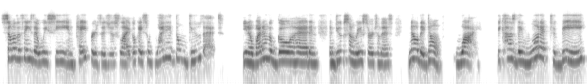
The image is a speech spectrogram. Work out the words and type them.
some of the things that we see in papers is just like, okay, so why did don't do that? You know, why don't go ahead and, and do some research on this? No, they don't. Why? Because they want it to be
